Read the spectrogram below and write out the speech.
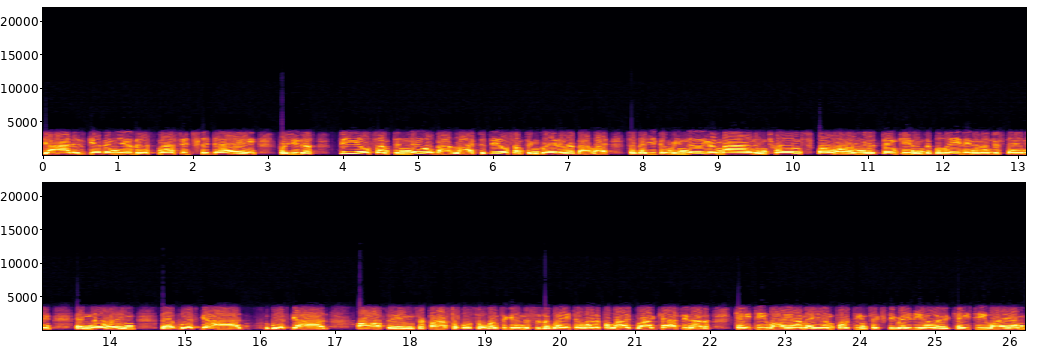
God has given you this message today for you to feel something new about life, to feel something greater about life, so that you can renew your mind and transform your thinking into believing and understanding and knowing that with God, with God, all things are possible. So once again, this is a way to a wonderful life broadcasting out of KTYM AM 1460 radio and at KTYM.com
